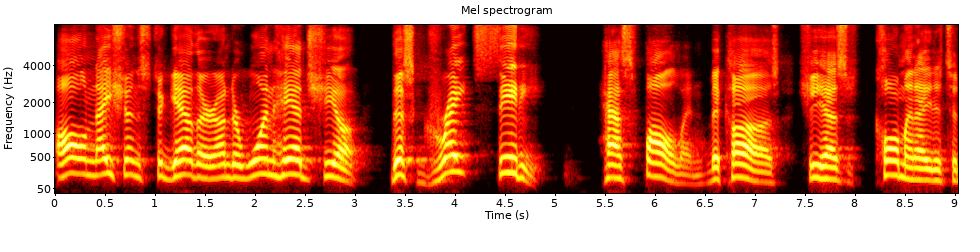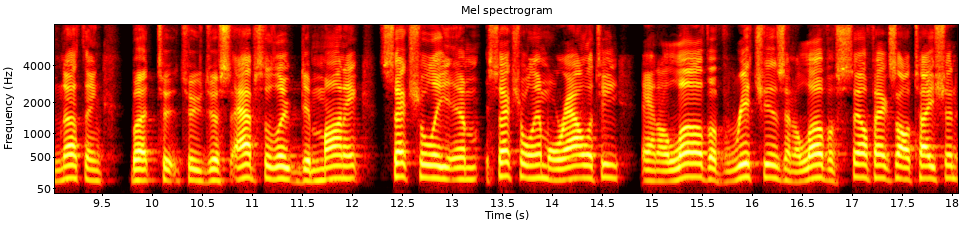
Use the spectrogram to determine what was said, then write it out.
all nations together under one headship. This great city has fallen because she has culminated to nothing but to, to just absolute demonic sexually Im, sexual immorality and a love of riches and a love of self-exaltation.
